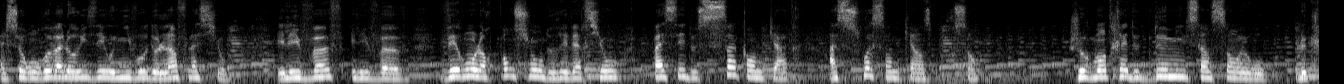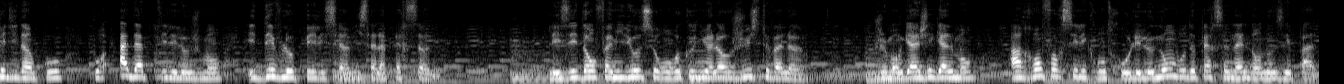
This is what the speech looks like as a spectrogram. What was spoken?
Elles seront revalorisées au niveau de l'inflation et les veufs et les veuves verront leur pension de réversion passer de 54 à 75% J'augmenterai de 2500 euros le crédit d'impôt pour adapter les logements et développer les services à la personne. Les aidants familiaux seront reconnus à leur juste valeur. Je m'engage également à renforcer les contrôles et le nombre de personnel dans nos EHPAD.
